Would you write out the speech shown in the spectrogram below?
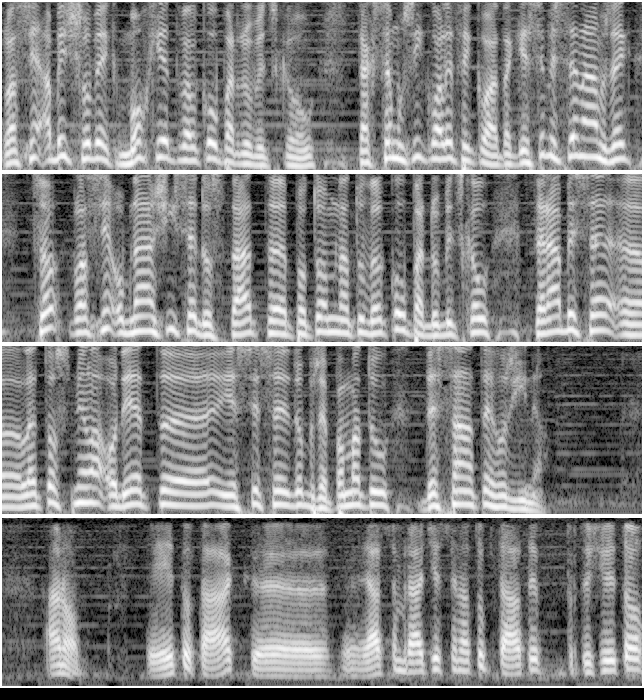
Vlastně, aby člověk mohl jet Velkou Pardubickou, tak se musí kvalifikovat. Tak jestli byste nám řekl, co vlastně obnáší snaží se dostat eh, potom na tu Velkou Pardubickou, která by se eh, letos měla odjet, eh, jestli se dobře pamatuju, 10. října. Ano, je to tak. Já jsem rád, že se na to ptáte, protože je to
